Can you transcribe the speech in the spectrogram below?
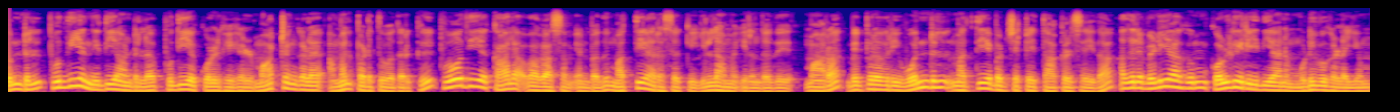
ஒன்றில் புதிய நிதியாண்டுல புதிய கொள்கைகள் மாற்றங்களை அமல்படுத்துவதற்கு போதிய கால அவகாசம் என்பது மத்திய அரசுக்கு இல்லாம இருந்தது. மாறா பிப்ரவரி ஒன்றில் மத்திய பட்ஜெட்டை தாக்கல் செய்தால் அதில் வெளியாகும் கொள்கை ரீதியான முடிவுகளையும்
